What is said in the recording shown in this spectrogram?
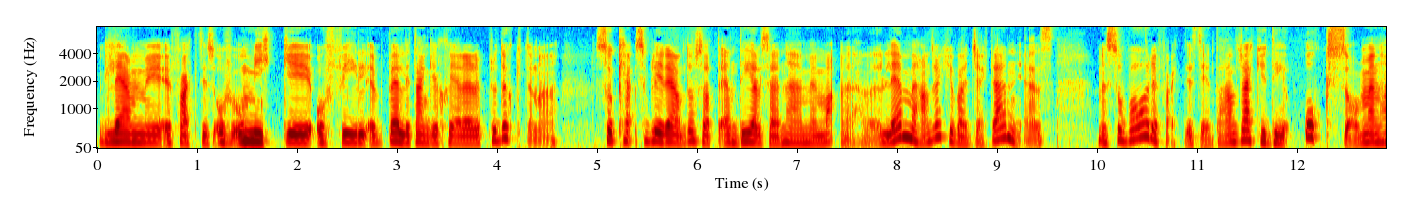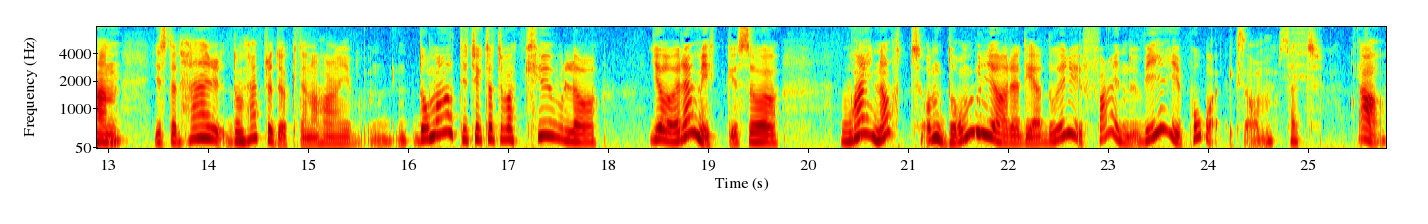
Lemmy är faktiskt, och, och Mickey och Phil är väldigt engagerade i produkterna så, så blir det ändå så att en del säger nej men Lemmy han drack ju bara Jack Daniels. Men så var det faktiskt inte. Han drack ju det också. Men han, mm. just den här, de här produkterna har han ju, de har alltid tyckt att det var kul att göra mycket. Så why not? Om de vill göra det, då är det ju fine. Vi är ju på liksom. Så att, ja.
